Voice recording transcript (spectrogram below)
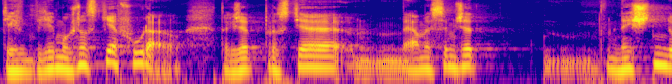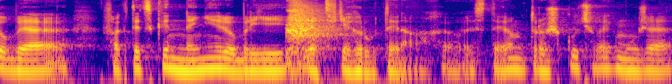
Těch, těch možností je fůra. Jo. Takže prostě já myslím, že v dnešní době fakticky není dobrý jet v těch rutinách. Jo. Jestli jenom trošku člověk může,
